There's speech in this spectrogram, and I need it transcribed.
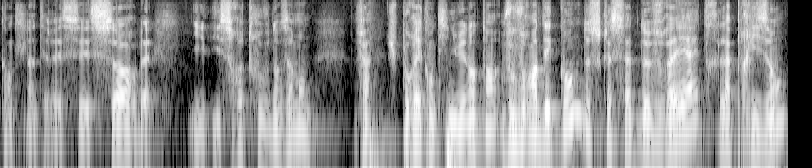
quand l'intéressé sort, ben, il, se retrouve dans un monde. Enfin, je pourrais continuer longtemps. Vous vous rendez compte de ce que ça devrait être, la prison,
